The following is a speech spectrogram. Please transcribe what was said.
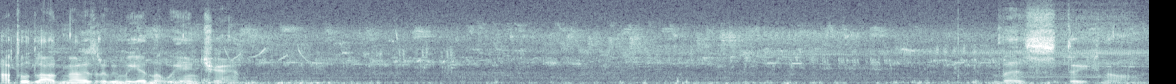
A tu dla odmiany zrobimy jedno ujęcie. Bez tych, no.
